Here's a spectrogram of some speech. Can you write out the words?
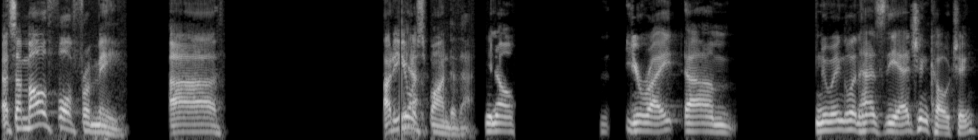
That's a mouthful from me. Uh, how do you Yeah. respond to that? You know, you're right. Um, New England has the edge in coaching.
